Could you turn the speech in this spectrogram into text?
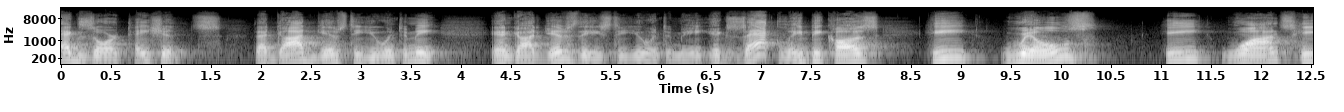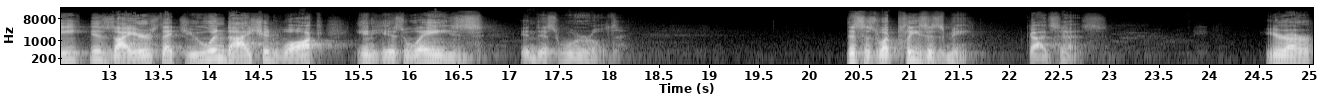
exhortations that God gives to you and to me. And God gives these to you and to me exactly because He wills, He wants, He desires that you and I should walk in his ways in this world. This is what pleases me, God says. Here are,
